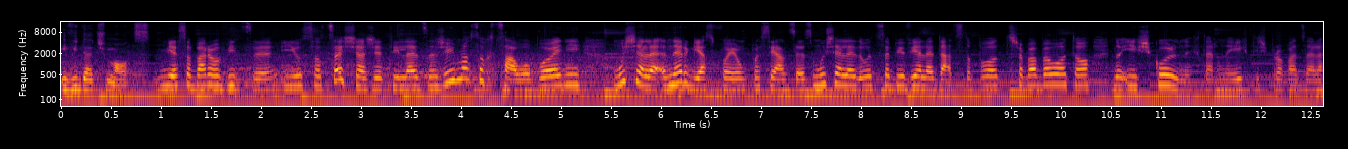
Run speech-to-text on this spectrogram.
i widać moc. Mnie so baro widzę i już so cesia, że tyle za zima so chciało, bo oni musieli energię swoją posiądzać, musieli od siebie wiele dać, to bo trzeba było to, no i szkolnych terny ich też prowadzele,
